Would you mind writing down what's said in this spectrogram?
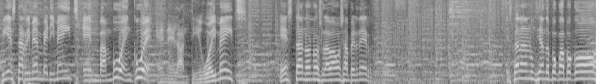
fiesta Remember Image en Bambú, en Cue, en el antiguo Image. Esta no nos la vamos a perder. Están anunciando poco a poco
